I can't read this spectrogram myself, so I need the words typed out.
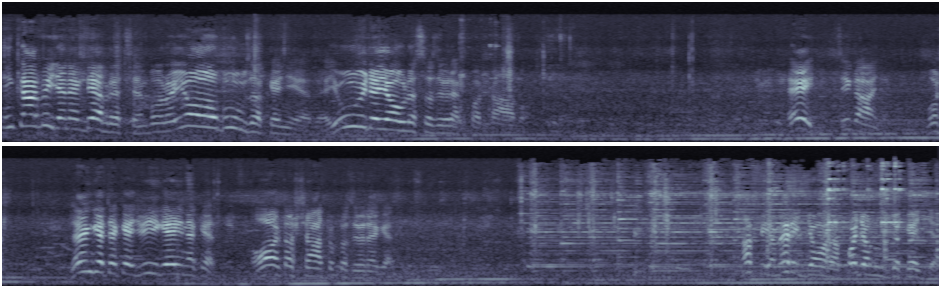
Inkább vigyenek Debrecenbe, arra jó búza kenyérre. Jó, de jó lesz az öreg pasába. Hé, cigányok, most zengetek egy víg éneket, altassátok az öreget. Na fiam, eridj arra, fagyaludjak egyet.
